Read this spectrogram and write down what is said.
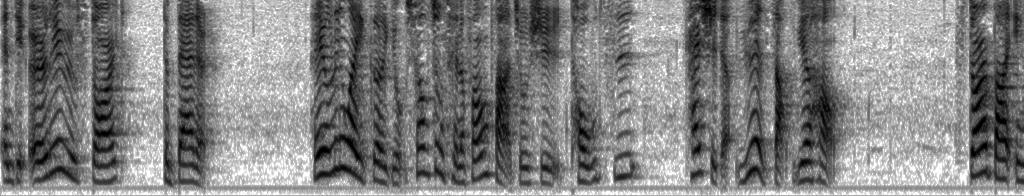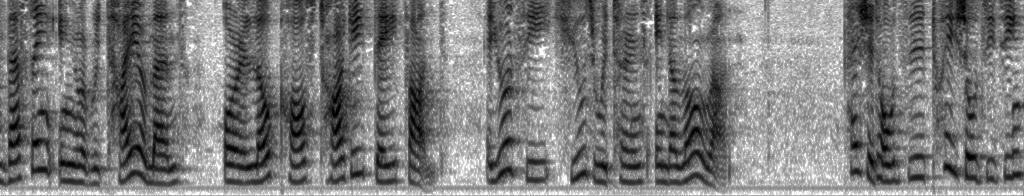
And the earlier you start, the better. 还有另外一个有效挣钱的方法就是投资，开始的越早越好。 Start by investing in your retirement or low cost target date fund, and you'll see huge returns in the long run. 开始投资退休基金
